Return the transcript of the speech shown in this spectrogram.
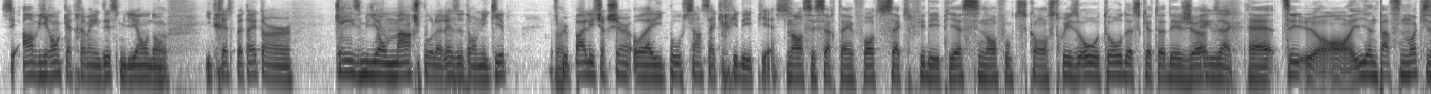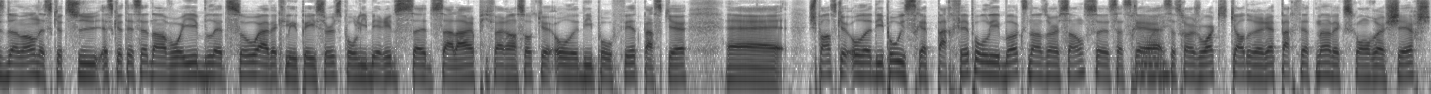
c'est environ 90 millions. Donc, il te reste peut-être un 15 millions de marge pour le reste de ton équipe. Tu peux pas aller chercher un Oladipo sans sacrifier des pièces. Non, c'est certain. Il faut que tu sacrifies des pièces. Sinon, il faut que tu construises autour de ce que tu as déjà. Exact. Euh, il y a une partie de moi qui se demande est-ce que tu est-ce que essaies d'envoyer Bledsoe avec les Pacers pour libérer du, salaire puis faire en sorte que Oladipo fit parce que euh, je pense que Oladipo il serait parfait pour les Bucks dans un sens. Ça serait, ça serait un joueur qui cadrerait parfaitement avec ce qu'on recherche.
